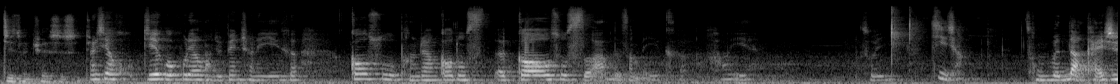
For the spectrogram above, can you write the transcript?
继承确实是。而且结果互联网就变成了一个高速膨胀、高度死呃高速死亡的这么一个行业，所以继承从文档开始。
